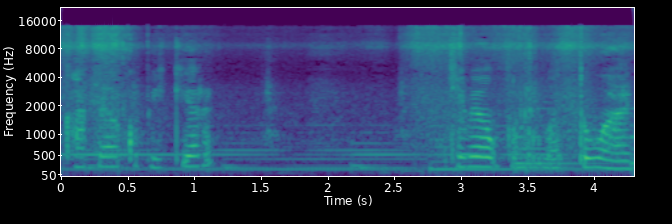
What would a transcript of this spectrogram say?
karena aku pikir dia memang perlu bantuan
